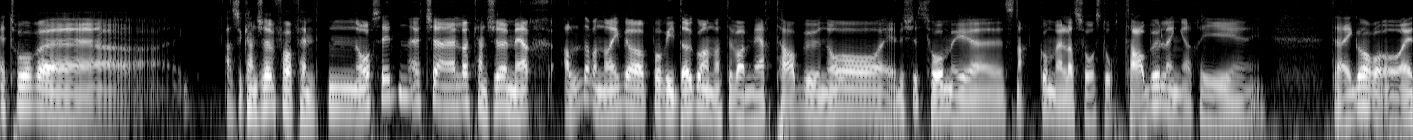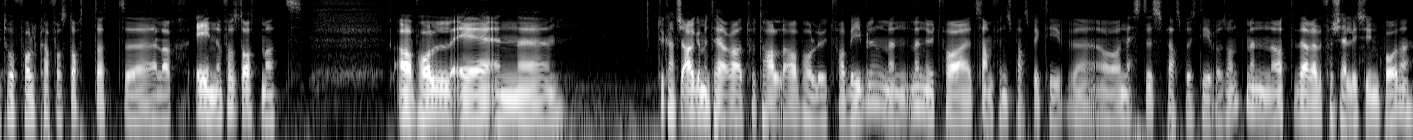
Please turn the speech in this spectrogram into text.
Jeg tror eh, Altså Kanskje for 15 år siden, ikke, eller kanskje mer alder. Når jeg var på videregående, at det var mer tabu. Nå er det ikke så mye snakk om, eller så stort tabu lenger i der jeg går. Og jeg tror folk har forstått at eh, Eller er innforstått med at avhold er en eh, Du kan ikke argumentere totalavhold ut fra Bibelen, men, men ut fra et samfunnsperspektiv eh, og nestes perspektiv og sånt. Men at der er det forskjellig syn på det.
